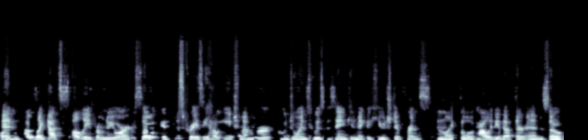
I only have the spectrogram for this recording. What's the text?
And I was like, "That's Ali from New York." So it's just crazy how each member who joins who is Hussain can make a huge difference in like the locality that they're in. So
